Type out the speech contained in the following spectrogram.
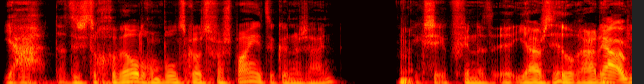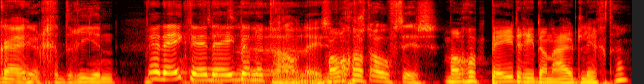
ja, dat is toch geweldig om bondscoach van Spanje te kunnen zijn. Ik, ik vind het eh, juist heel raar dat Ja, jullie oké. weer gedrieën... Nee, nee, ik, nee, nee, ik ben neutraal in eh, deze. Mogen we- is. Mogen we Pedri dan uitlichten?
